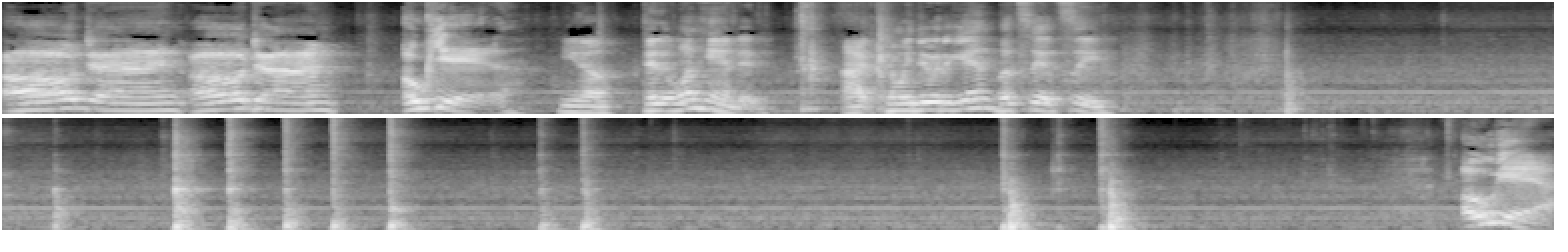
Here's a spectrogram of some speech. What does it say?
Oh dang! Oh dang! Oh yeah! You know, did it one-handed. Alright, can we do it again? Let's see, let's see. Oh yeah,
